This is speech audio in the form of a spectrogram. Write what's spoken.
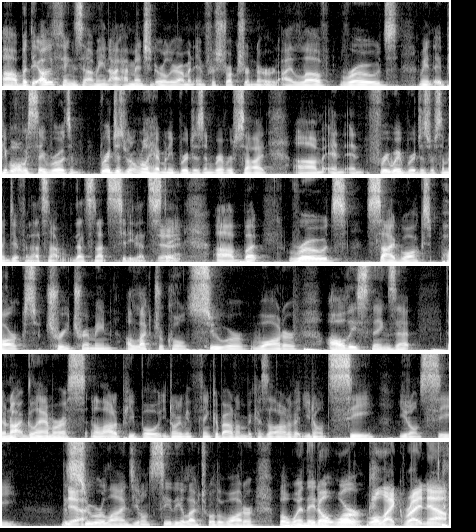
Uh, but the other things, I mean, I, I mentioned earlier, I'm an infrastructure nerd. I love roads. I mean, people always say roads and bridges. We don't really have any bridges in Riverside, um, and and freeway bridges are something different. That's not that's not city. That's Yeah. state. Uh, but roads, sidewalks, parks, tree trimming, electrical, sewer, water, all these things that they're not glamorous, and a lot of people you don't even think about them because a lot of it you don't see. You don't see the Yeah. sewer lines. You don't see the electrical, the water. But when they don't work, well, like right now,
